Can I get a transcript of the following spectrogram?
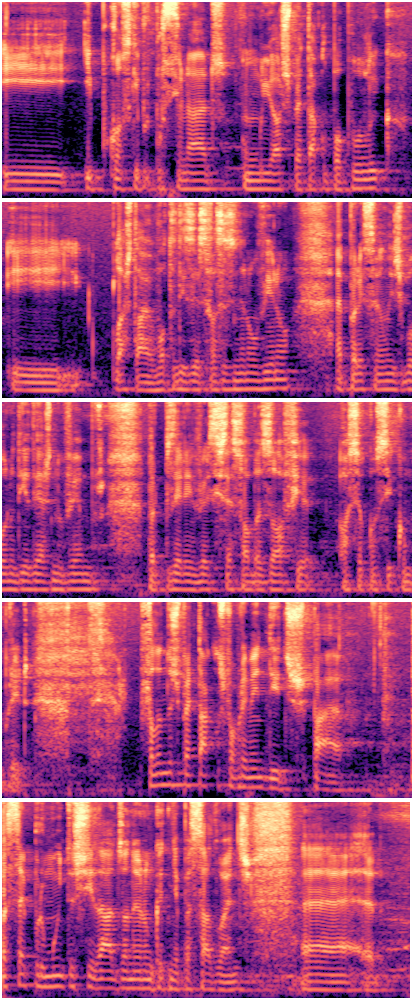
e, e conseguir proporcionar um melhor espetáculo para o público e lá está, eu volto a dizer, se vocês ainda não viram, apareçam em Lisboa no dia 10 de novembro para poderem ver se isto é só basófia ou se eu consigo cumprir. Falando dos espetáculos propriamente ditos, pá, passei por muitas cidades onde eu nunca tinha passado antes. Uh,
